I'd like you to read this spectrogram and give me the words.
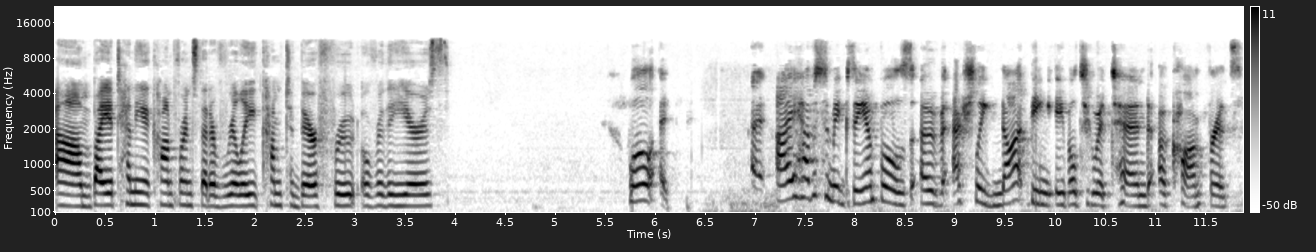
um, by attending a conference that have really come to bear fruit over the years? Well, I have some examples of actually not being able to attend a conference,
